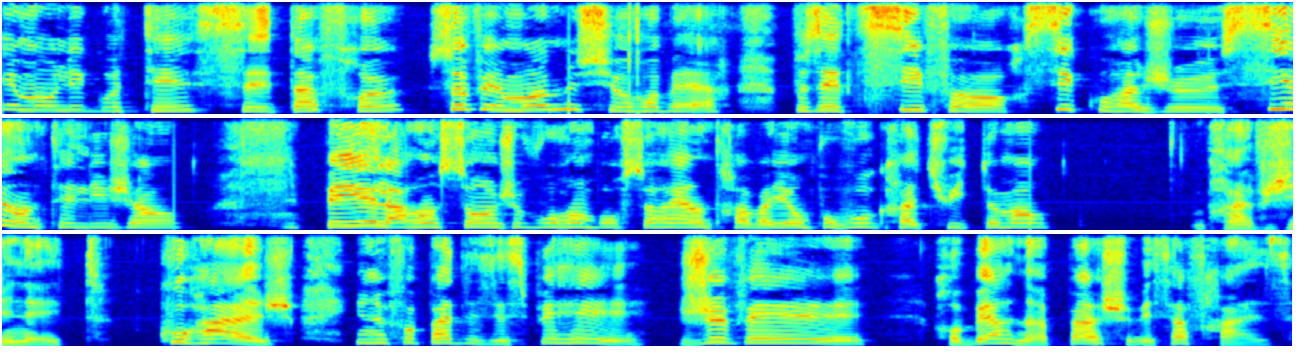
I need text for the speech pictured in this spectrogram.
Ils m'ont ligoté, c'est affreux. Sauvez-moi, monsieur Robert. Vous êtes si fort, si courageux, si intelligent. Payez la rançon, je vous rembourserai en travaillant pour vous gratuitement. Brave Ginette. Courage. Il ne faut pas désespérer. Je vais. Robert n'a pas achevé sa phrase.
